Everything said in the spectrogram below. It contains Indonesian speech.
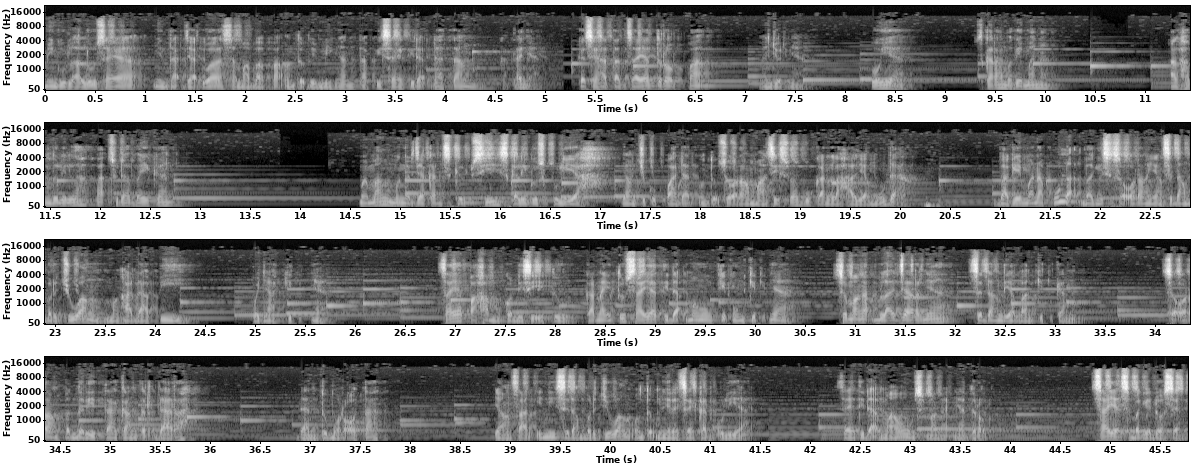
minggu lalu saya minta jadwal sama Bapak untuk bimbingan tapi saya tidak datang, katanya. Kesehatan saya drop Pak, lanjutnya. Oh ya, sekarang bagaimana? Alhamdulillah Pak sudah baikan. Memang mengerjakan skripsi sekaligus kuliah yang cukup padat untuk seorang mahasiswa bukanlah hal yang mudah. Bagaimana pula bagi seseorang yang sedang berjuang menghadapi penyakitnya? Saya paham kondisi itu, karena itu saya tidak mengungkit-ungkitnya. Semangat belajarnya sedang dia bangkitkan. Seorang penderita kanker darah dan tumor otak yang saat ini sedang berjuang untuk menyelesaikan kuliah. Saya tidak mau semangatnya drop. Saya sebagai dosen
